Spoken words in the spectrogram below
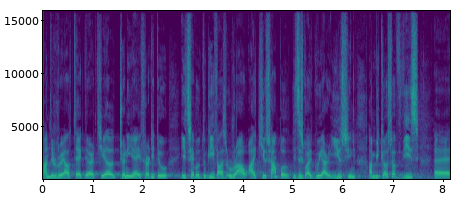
and the Realtek, the RTL2832, it's able to give us raw IQ sample. This is what we are using. And because of this uh,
